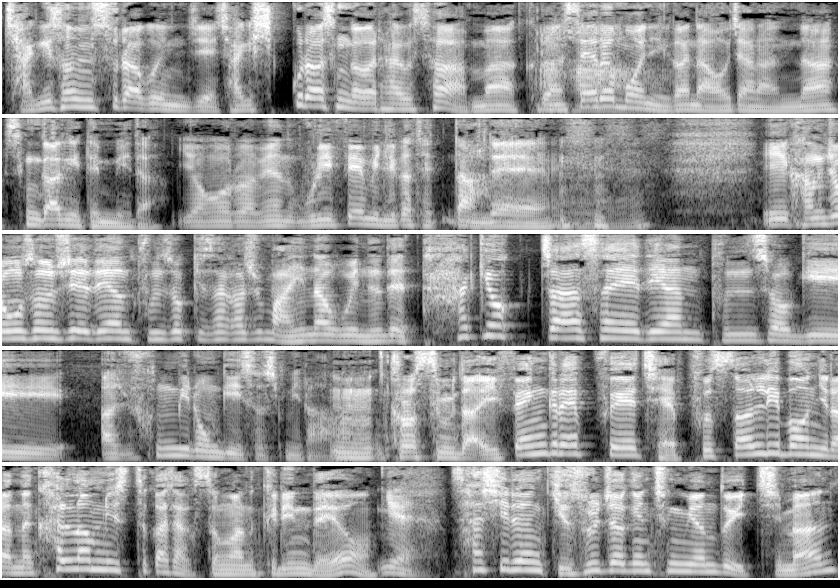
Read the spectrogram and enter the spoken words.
자기 선수라고 이제 자기 식구라고 생각을 해서 아마 그런 아하. 세레머니가 나오지 않았나 생각이 됩니다. 영어로 하면 우리 패밀리가 됐다. 네. 네. 이 강정호 선수에 대한 분석 기사가 좀 많이 나오고 있는데 타격 자세에 대한 분석이 아주 흥미로운 게 있었습니다. 음, 그렇습니다. 이 팬그래프의 제프 썰리번이라는 칼럼니스트가 작성한 글인데요. 예. 사실은 기술적인 측면도 있지만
